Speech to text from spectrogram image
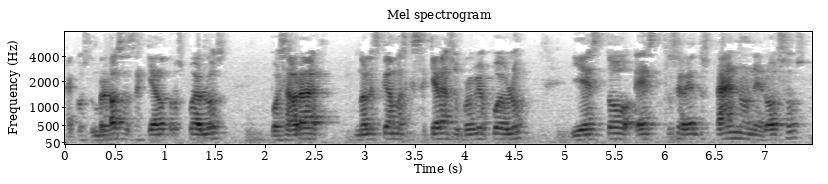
acostumbrados a saquear otros pueblos pues ahora no les queda más que saquear a su propio pueblo. Y esto, estos eventos tan onerosos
